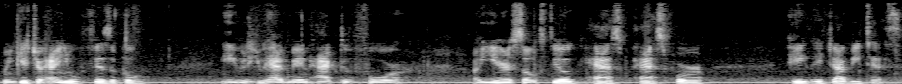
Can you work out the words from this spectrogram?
when you get your annual physical, even if you have been active for a year or so, still ask ask for a HIV test.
